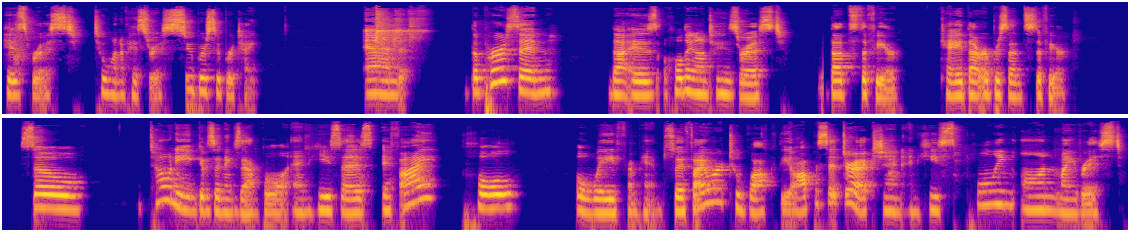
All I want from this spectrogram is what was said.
his wrist to one of his wrists, super, super tight. And the person that is holding onto his wrist, that's the fear. Okay, that represents the fear. So Tony gives an example and he says, if I pull away from him, so if I were to walk the opposite direction and he's pulling on my wrist,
